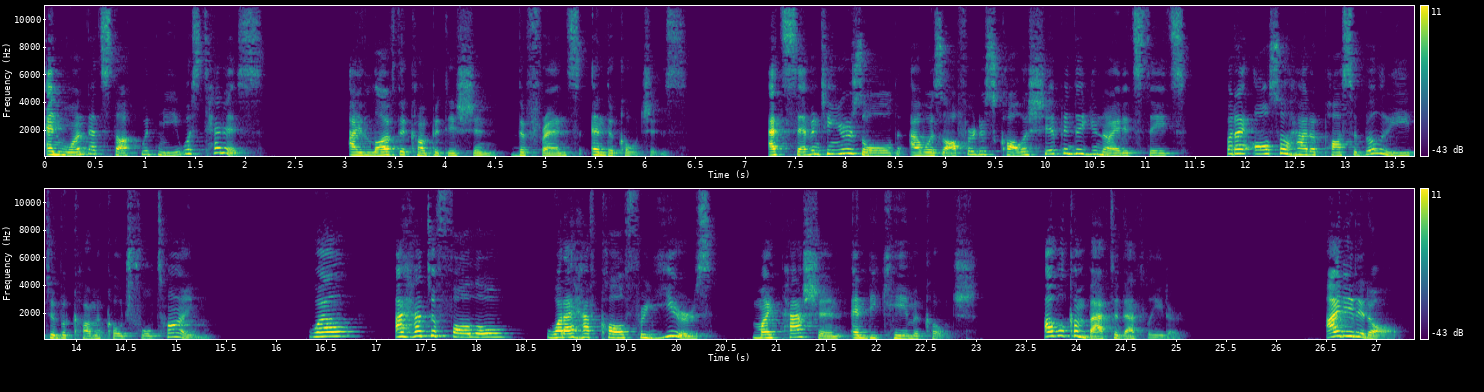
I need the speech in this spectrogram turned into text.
and one that stuck with me was tennis. I loved the competition, the friends, and the coaches. At 17 years old, I was offered a scholarship in the United States, but I also had a possibility to become a coach full time. Well, I had to follow what I have called for years my passion and became a coach. I will come back to that later. I did it all.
